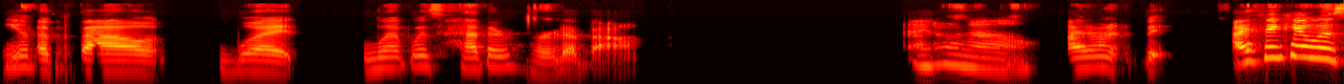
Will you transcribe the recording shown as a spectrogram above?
yep. about what what was Heather heard about? I don't know. I don't I think it was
